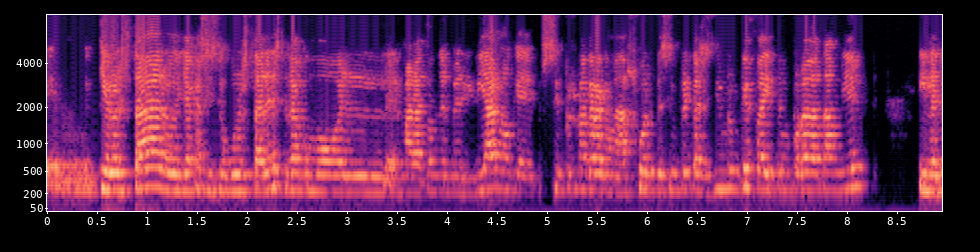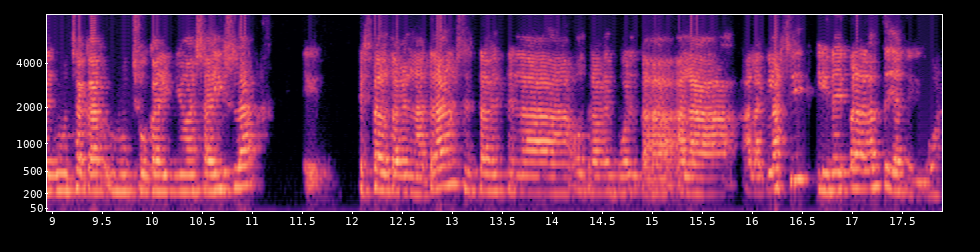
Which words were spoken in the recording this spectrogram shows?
Em, quiero estar o ya casi seguro estaré, será como el, maratón del meridiano, que siempre es una carrera que me da suerte, siempre casi siempre empiezo ahí temporada también y le tengo mucha, mucho cariño a esa isla. Eh, he estado también en la Trans, esta vez en la otra vez vuelta a la, a la Classic y de ahí para adelante ya te digo,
